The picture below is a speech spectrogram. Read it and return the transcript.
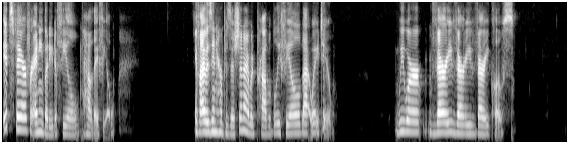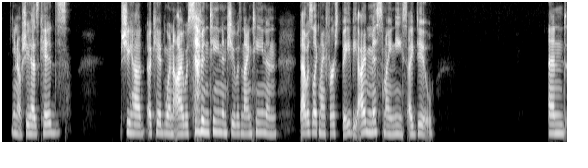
It's fair for anybody to feel how they feel. If I was in her position, I would probably feel that way too. We were very, very, very close. You know, she has kids. She had a kid when I was 17 and she was 19, and that was like my first baby. I miss my niece. I do. And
